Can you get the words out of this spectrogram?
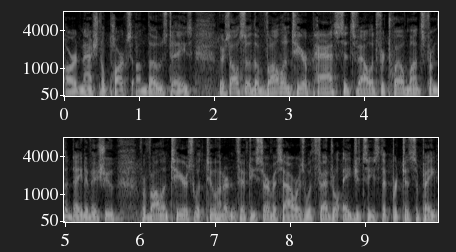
our national parks on those days. There's also the Volunteer Pass. It's valid for 12 months from the date of issue for volunteers with 250 service hours with federal agencies that participate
